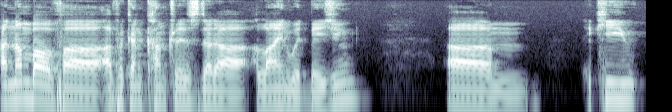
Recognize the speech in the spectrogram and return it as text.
a number of uh, African countries that are aligned with Beijing. Um, a key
